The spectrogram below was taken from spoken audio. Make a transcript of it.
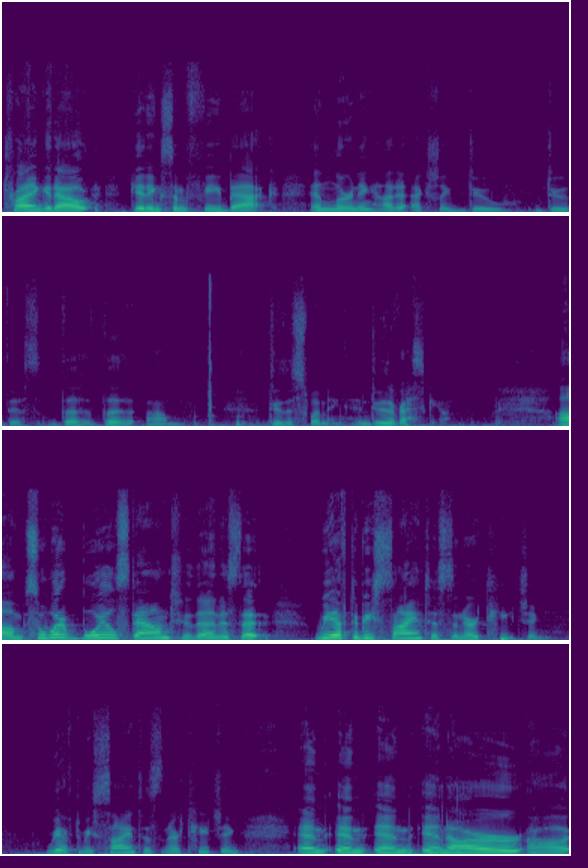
trying it out, getting some feedback, and learning how to actually do, do this, the, the, um, do the swimming and do the rescue? Um, so what it boils down to then is that we have to be scientists in our teaching. We have to be scientists in our teaching. And, and, and in our uh,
